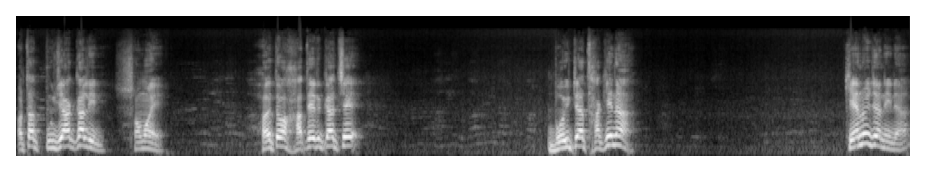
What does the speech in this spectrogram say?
অর্থাৎ পূজাকালীন সময়ে, হয়তো হাতের কাছে বইটা থাকে না? কেন জানি না।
